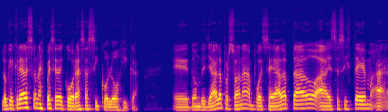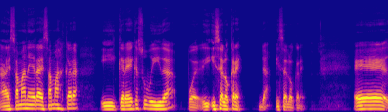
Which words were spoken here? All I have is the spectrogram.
lo que crea es una especie de coraza psicológica eh, donde ya la persona pues se ha adaptado a ese sistema, a, esa manera, a esa máscara y cree que su vida, pues, y, y se lo cree, ¿ya? Y se lo cree. Eh,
